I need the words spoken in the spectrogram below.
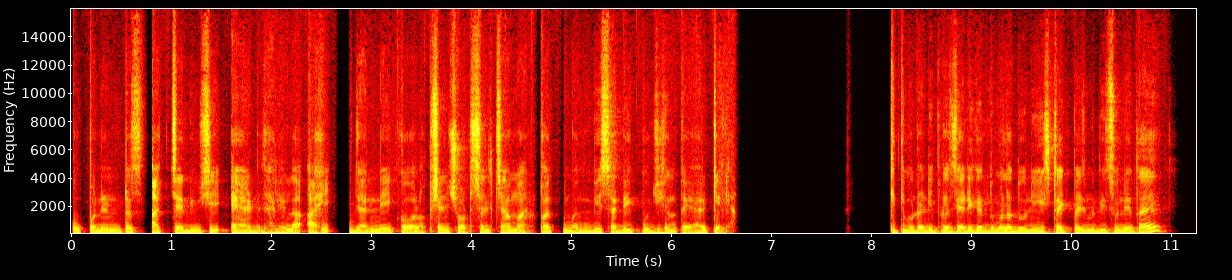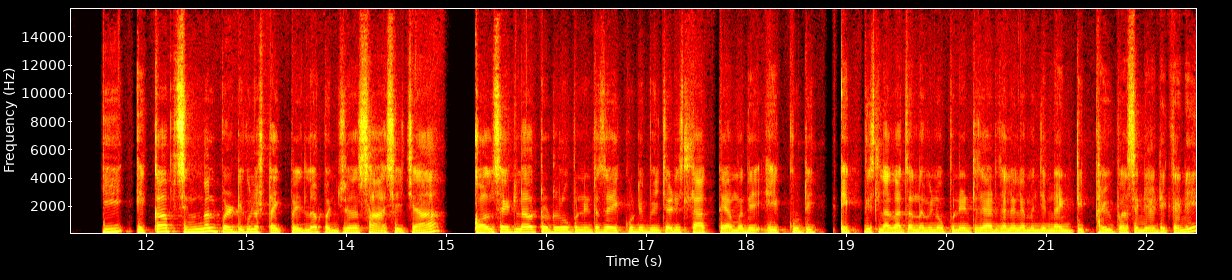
ओपनंटच आजच्या दिवशी ऍड झालेला आहे ज्यांनी कॉल ऑप्शन शॉर्ट सेलच्या मार्फत मंदीसाठी पोझिशन तयार केल्या. किती मोठा डिफरन्स या ठिकाणी तुम्हाला दोन्ही स्ट्राईक प्राईजमध्ये दिसून येत आहे की एका सिंगल पर्टिक्युलर स्ट्राईक प्राईजला पंचवीस सहाशेच्या कॉल साईटला टोटल ओपोनेंटचा एक कोटी बेचाळीस लाख त्यामध्ये एक कोटी एकतीस लाखाचा नवीन ओपोनेंट ऍड झालेला आहे. म्हणजे नाईन्टी फाईव्ह पर्सेंट या ठिकाणी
